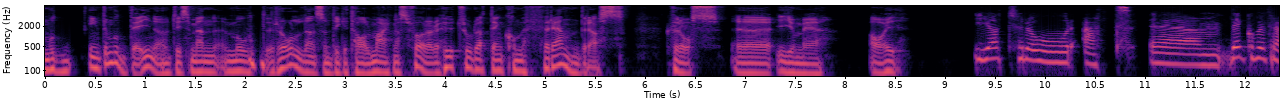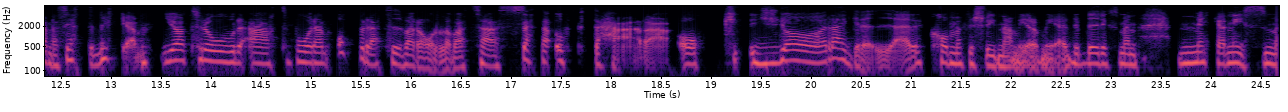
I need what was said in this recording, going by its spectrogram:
mot inte mot dig nödvändigtvis, men mot rollen som digital marknadsförare. Hur tror du att den kommer förändras för oss eh, i och med AI? Jag tror att eh, det kommer förändras jättemycket. Jag tror att vår operativa roll av att här, sätta upp det här och göra grejer kommer försvinna mer och mer. Det blir liksom en mekanism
